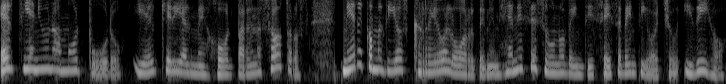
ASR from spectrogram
Él tiene un amor puro y Él quería el mejor para nosotros. Mire cómo Dios creó el orden en Génesis 1, 26 a 28 y dijo,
